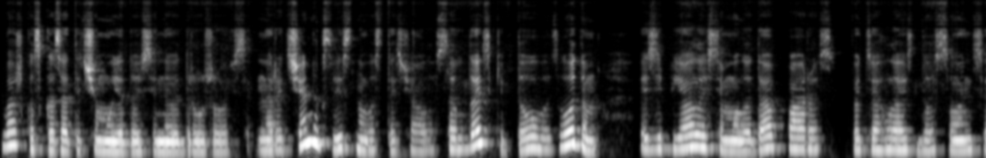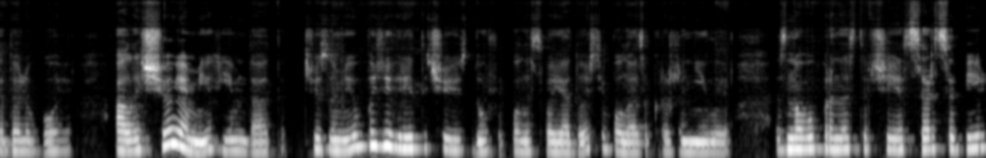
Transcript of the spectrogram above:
Важко сказати, чому я досі не одружувався. Наречених, звісно, вистачало. Солдатські вдови, згодом зіп'ялася молода пара, потяглась до сонця, до любові. Але що я міг їм дати? Чи зумів би зігріти чиюсь душу, коли своя досі була закрижанілою? Знову принести в чиєсь серце біль?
